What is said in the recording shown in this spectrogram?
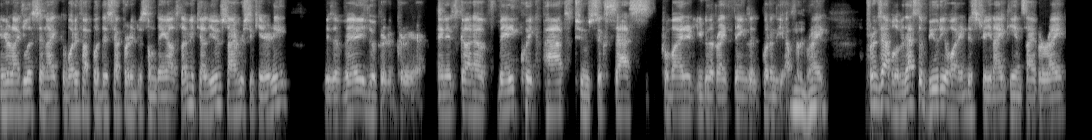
And you're like, listen, I what if I put this effort into something else? Let me tell you, cybersecurity is a very lucrative career. And it's got a very quick path to success, provided you do the right things and put in the effort, Mhm. right? For example, I mean, that's the beauty of our industry in IT and cyber, right?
